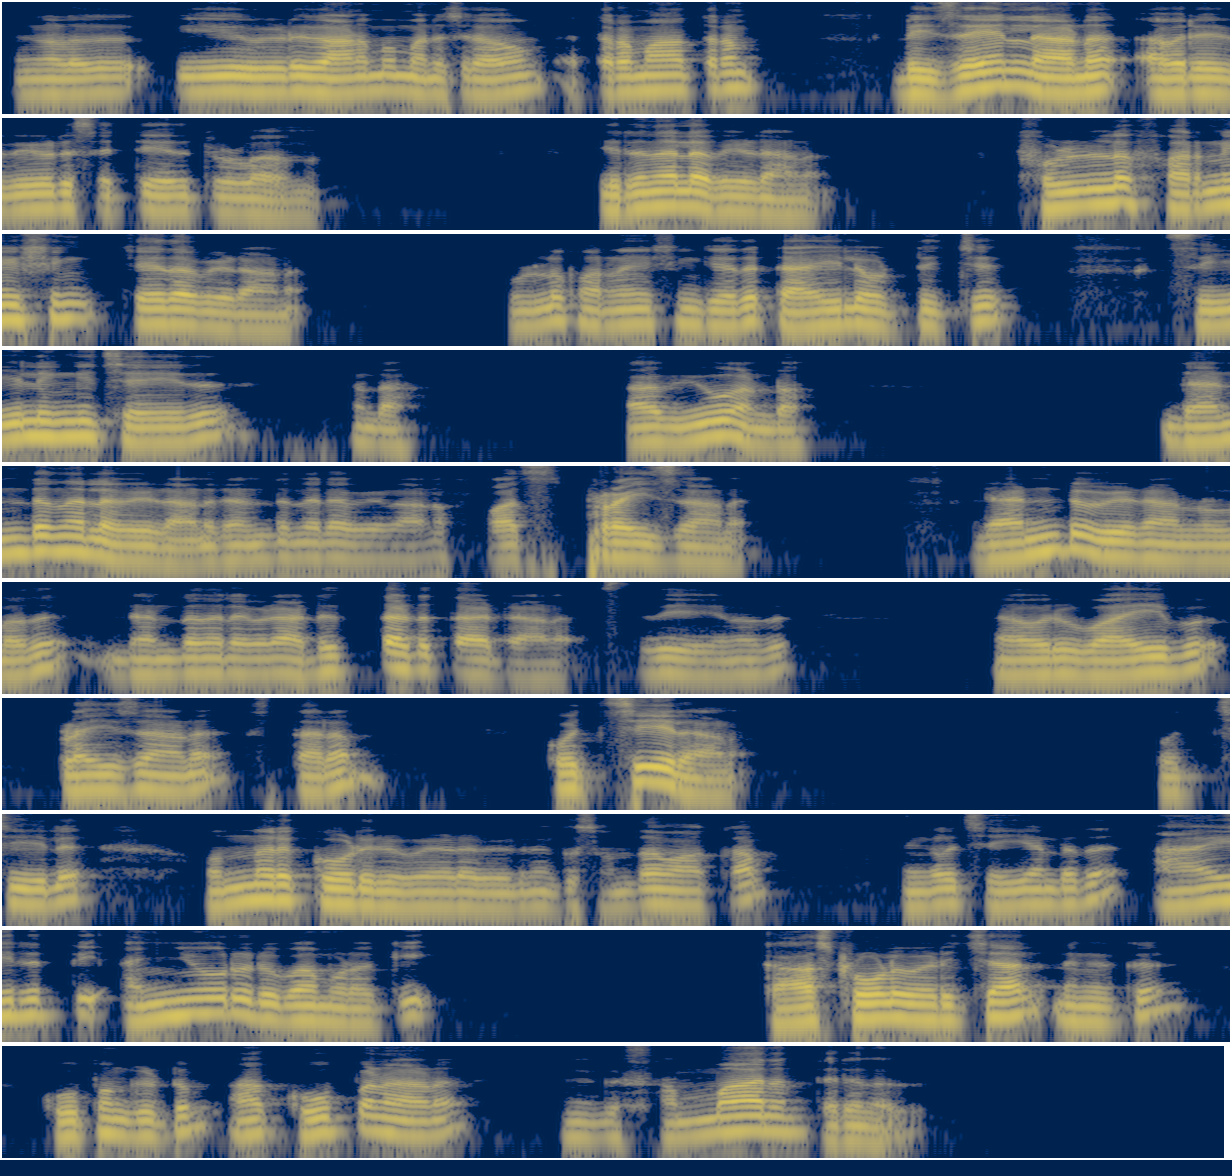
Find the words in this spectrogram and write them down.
നിങ്ങൾ ഈ വീട് കാണുമ്പോൾ മനസ്സിലാവും എത്രമാത്രം ഡിസൈനിലാണ് അവർ വീട് സെറ്റ് ചെയ്തിട്ടുള്ളതെന്ന്. ഇരുനില വീടാണ്. ഫുള്ള് ഫർണിഷിങ് ചെയ്ത വീടാണ്. ഫുള്ള് ഫർണിഷിങ് ചെയ്ത് ടൈൽ ഒട്ടിച്ച് സീലിംഗ് ചെയ്ത് കണ്ടോ ആ വ്യൂ കണ്ടോ? രണ്ട് നില വീടാണ്. രണ്ട് നില വീടാണ്. ഫസ്റ്റ് പ്രൈസ് ആണ്. രണ്ട് വീടാണുള്ളത്. രണ്ട് നില വീട് അടുത്തടുത്തായിട്ടാണ് സ്ഥിതി ചെയ്യുന്നത്. ഒരു വൈബ് പ്ലേസ് ആണ് സ്ഥലം കൊച്ചിയിലാണ്. കൊച്ചിയിൽ ഒന്നര കോടി രൂപയുടെ വീട് നിങ്ങൾക്ക് സ്വന്തമാക്കാം. നിങ്ങൾ ചെയ്യേണ്ടത് ആയിരത്തി അഞ്ഞൂറ് രൂപ മുടക്കി കാസ്ട്രോൾ മേടിച്ചാൽ നിങ്ങൾക്ക് കൂപ്പൺ കിട്ടും. ആ കൂപ്പണാണ് നിങ്ങൾക്ക് സമ്മാനം തരുന്നത്.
